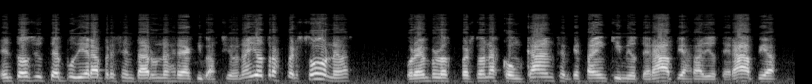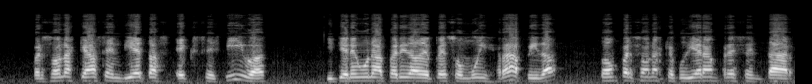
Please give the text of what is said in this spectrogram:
entonces usted pudiera presentar una reactivación. Hay otras personas, por ejemplo, las personas con cáncer que están en quimioterapia, radioterapia, personas que hacen dietas excesivas y tienen una pérdida de peso muy rápida, son personas que pudieran presentar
